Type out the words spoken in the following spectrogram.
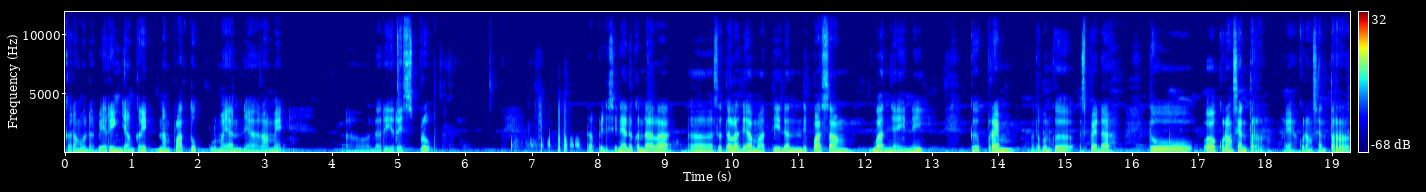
sekarang udah bearing jangkrik 6 platuk lumayan ya rame. Uh, dari race pro. Tapi di sini ada kendala uh, setelah diamati dan dipasang bannya ini ke prem ataupun ke sepeda itu uh, kurang center ya kurang center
